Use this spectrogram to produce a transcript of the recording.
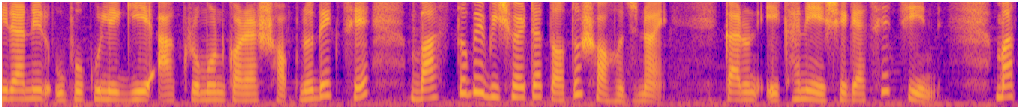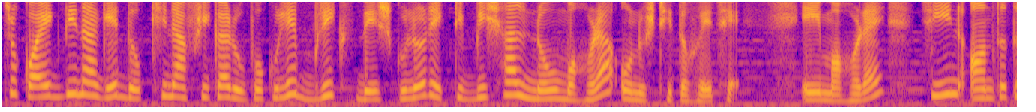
ইরানের উপকূলে গিয়ে আক্রমণ করার স্বপ্ন দেখছে, বাস্তবে বিষয়টা তত সহজ নয়, কারণ এখানে এসে গেছে চীন। মাত্র কয়েকদিন আগে দক্ষিণ আফ্রিকার উপকূলে ব্রিক্স দেশগুলোর একটি বিশাল নৌমহড়া অনুষ্ঠিত হয়েছে। এই মহড়ায় চীন অন্তত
